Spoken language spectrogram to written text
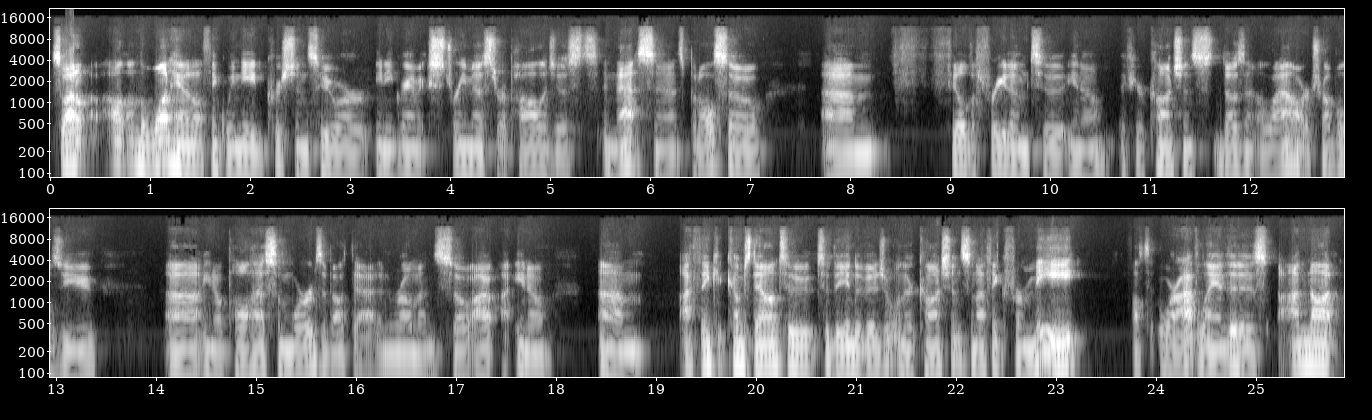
So, I don't. On the one hand, I don't think we need Christians who are Enneagram extremists or apologists in that sense, but also um, feel the freedom to, you know, if your conscience doesn't allow or troubles you, uh, you know, Paul has some words about that in Romans. So, I, I you know. Um, I think it comes down to to the individual and their conscience. And I think for me, where I've landed is I'm not.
